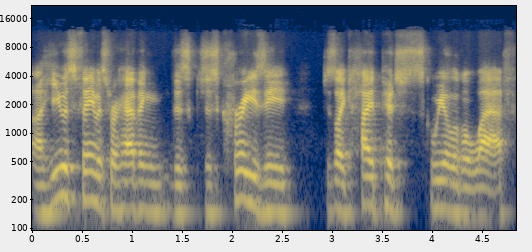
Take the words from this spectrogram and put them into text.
uh, he was famous for having this just crazy, just like high pitched squeal of a laugh.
